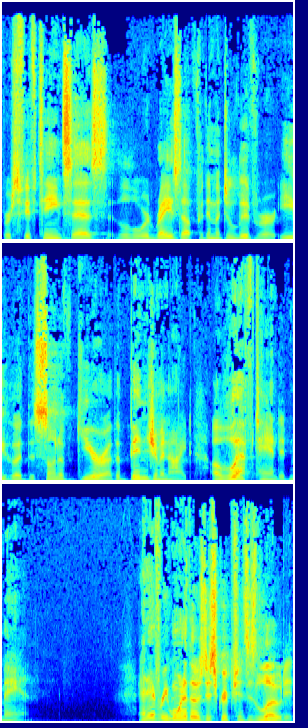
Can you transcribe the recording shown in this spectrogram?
Verse 15 says, The Lord raised up for them a deliverer, Ehud, the son of Gera, the Benjaminite, a left handed man. And every one of those descriptions is loaded,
